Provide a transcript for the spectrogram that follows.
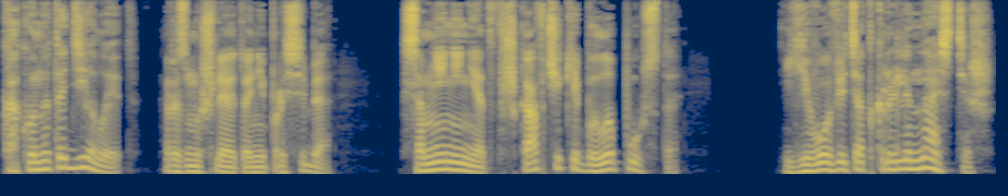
«Как он это делает?» — размышляют они про себя. Сомнений нет, в шкафчике было пусто. Его ведь открыли настежь,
